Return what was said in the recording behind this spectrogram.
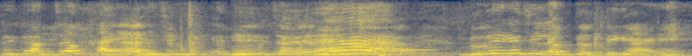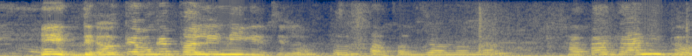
দীঘার জল খাই। আর চুমিকে দিয়ে যায় হ্যাঁ ডুবে গেছিলাম তো দীঘায়। ঢেউতে আমাকে তলি নিয়ে গেছিল। তুমি সাঁতার জানো না? সাঁতার জানি তো।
